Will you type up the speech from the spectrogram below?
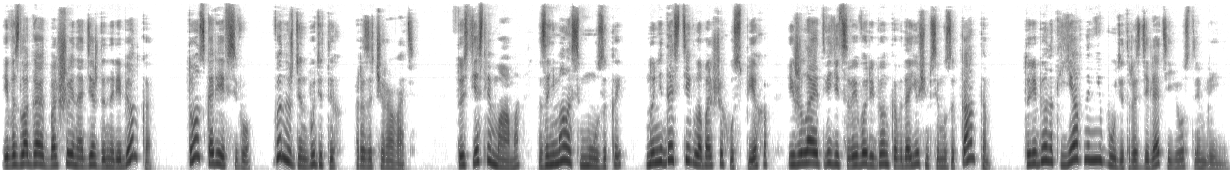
и возлагают большие надежды на ребенка, то он, скорее всего, вынужден будет их разочаровать. То есть если мама занималась музыкой, но не достигла больших успехов и желает видеть своего ребенка выдающимся музыкантом, то ребенок явно не будет разделять ее устремлений.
